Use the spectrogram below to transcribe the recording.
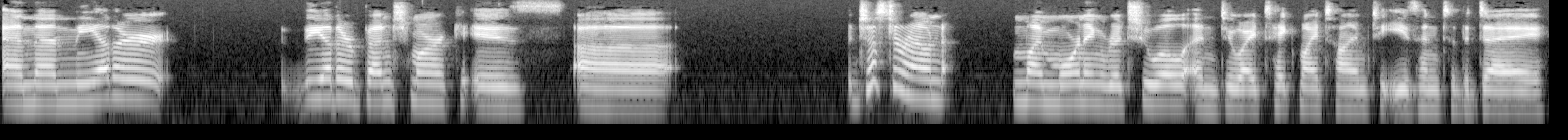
and then the other, the other benchmark is uh, just around my morning ritual and do I take my time to ease into the day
